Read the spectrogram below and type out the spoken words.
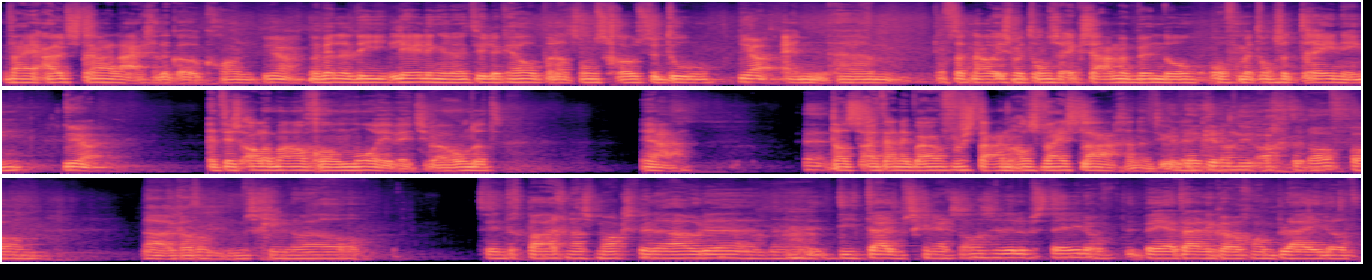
wij uitstralen eigenlijk ook. Gewoon, ja. We willen die leerlingen natuurlijk helpen. Dat is ons grootste doel. Ja. En um, of dat nou is met onze examenbundel of met onze training. Ja. Het is allemaal gewoon mooi, weet je wel. Omdat ja, dat is uiteindelijk waar we voor staan als wij slagen natuurlijk. Denk je dan nu achteraf van, nou ik had dan misschien wel 20 pagina's max willen houden en uh, die tijd misschien ergens anders willen besteden? Of ben je uiteindelijk wel gewoon blij dat,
